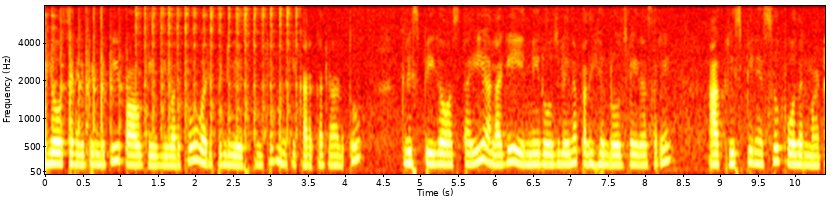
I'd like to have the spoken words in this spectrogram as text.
కిలో శనగపిండికి పావు కేజీ వరకు వరిపిండి వేసుకుంటే మనకి కరకరలాడుతూ క్రిస్పీగా వస్తాయి. అలాగే ఎన్ని రోజులైనా పదిహేను రోజులైనా సరే ఆ క్రిస్పీనెస్ పోదనమాట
